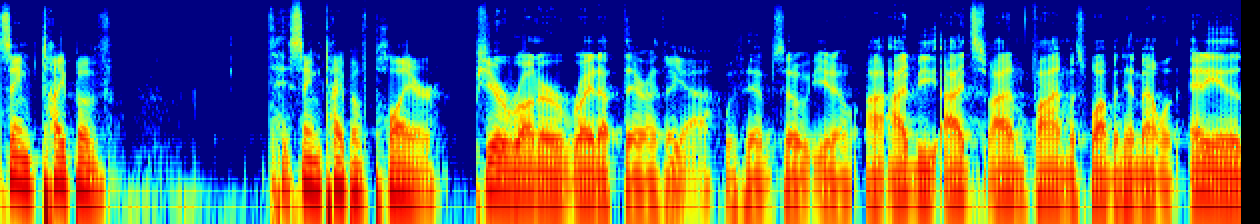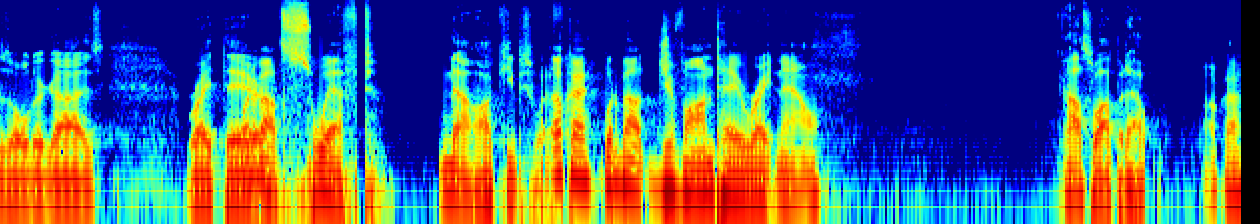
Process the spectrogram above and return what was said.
same type of same type of player. Pure runner, right up there. I think. Yeah. With him, so you know, I, I'd be, I'd, I'm fine with swapping him out with any of those older guys, right there. What about Swift? No, I'll keep Swift. Okay. What about Javonte right now? I'll swap it out. Okay.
